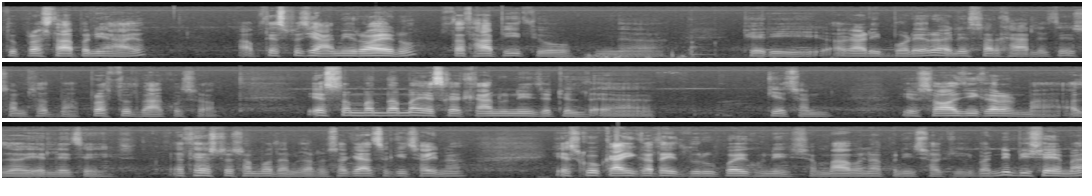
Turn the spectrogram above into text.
त्यो प्रस्ताव पनि आयो। अब त्यसपछि हामी रहेनौँ तथापि त्यो फेरि अगाडि बढेर अहिले सरकारले चाहिँ संसदमा प्रस्तुत भएको छ। यस सम्बन्धमा यसका कानुनी जटिल के छन् यो सहजीकरणमा अझ यसले चाहिँ यथेष्ट सम्बोधन गर्न सकेका छ कि छैन यसको काहीँ कतै दुरुपयोग हुने सम्भावना पनि छ कि भन्ने विषयमा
